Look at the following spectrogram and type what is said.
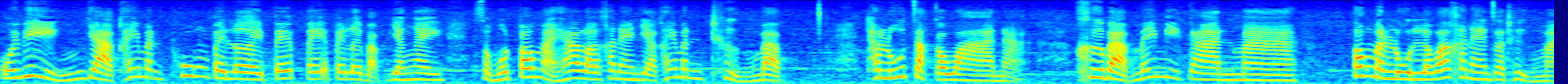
โอ้ยพี่หญิงอยากให้มันพุ่งไปเลยเป๊ะๆไปเลยแบบยังไง สมมุติเป้าหมาย 500 คะแนนอยากให้มันถึงแบบทะลุจักกรวาลอะคือแบบไม่มีการมาต้องมาลุ้นแล้วว่าคะแนนจะถึงไหม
